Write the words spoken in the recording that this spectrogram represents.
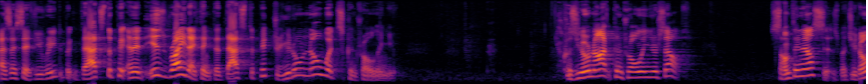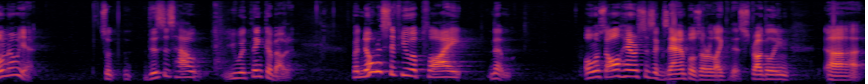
as I say, if you read the book, that's the, and it is right, I think, that that's the picture. You don't know what's controlling you. Because you're not controlling yourself. Something else is, but you don't know yet. So this is how you would think about it. But notice if you apply, that almost all Harris's examples are like this, struggling uh,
